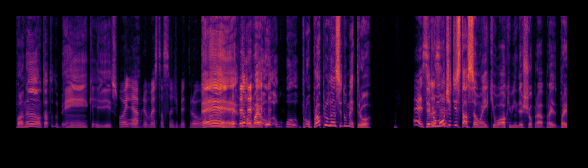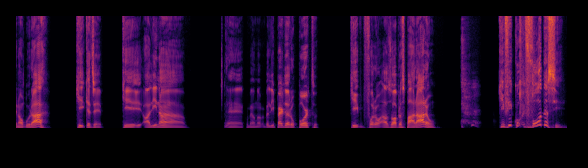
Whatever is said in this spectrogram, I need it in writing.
fala, não, tá tudo bem, que isso. Ou ele pô." abre uma estação de metrô. É, é, não, mas o, o, o próprio lance do metrô. É, Teve um você- monte de estação aí que o Alckmin deixou pra, pra, pra inaugurar, que, quer dizer, que ali na. é, como é o nome? Ali perto do aeroporto, que foram. As obras pararam, que ficou. Foda-se!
